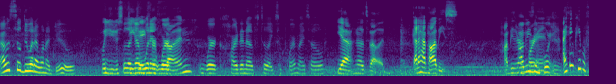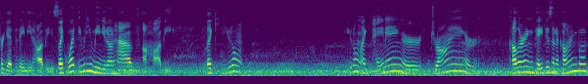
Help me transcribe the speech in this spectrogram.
I would still do what I want to do. Would you just But, like, I DJ wouldn't for work- fun? Work hard enough to like support myself. Yeah, no, that's valid. Gotta have hobbies. Hobbies are Hobbies important. important. I think people forget that they need hobbies. Like, what? What do you mean you don't have a hobby? Like, you don't. You don't like painting or drawing or coloring pages in a coloring book.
